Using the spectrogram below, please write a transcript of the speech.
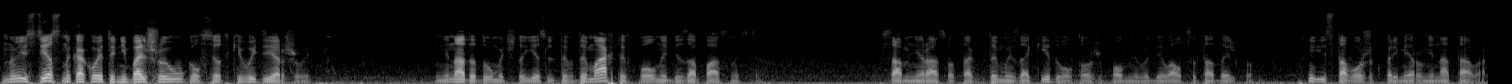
Ну, естественно, какой-то небольшой угол все-таки выдерживает. Не надо думать, что если ты в дымах, ты в полной безопасности. Сам не раз вот так в дымы закидывал, тоже помню, выбивал цитадельку. Из того же, к примеру, Минотавра.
